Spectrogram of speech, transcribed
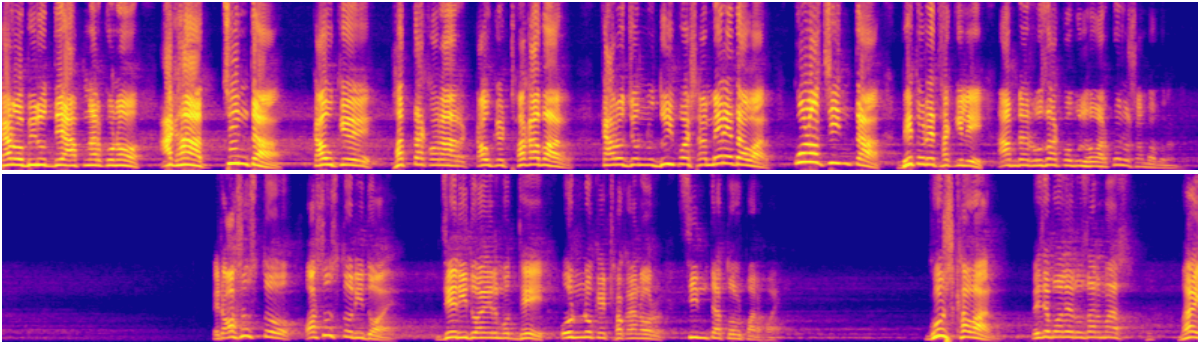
কারও বিরুদ্ধে আপনার কোনো আঘাত, চিন্তা, কাউকে হত্যা করার, কাউকে ঠকাবার কারোর জন্য দুই পয়সা মেরে দেওয়ার কোনো চিন্তা ভেতরে থাকিলে আপনার রোজা কবুল হওয়ার কোনো সম্ভাবনা নেই। এটা অসুস্থ অসুস্থ হৃদয়, যে হৃদয়ের মধ্যে অন্যকে ঠকানোর চিন্তা তোলপার হয়। ঘুষ খাওয়ার, এই যে বলে রোজার মাস, ভাই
